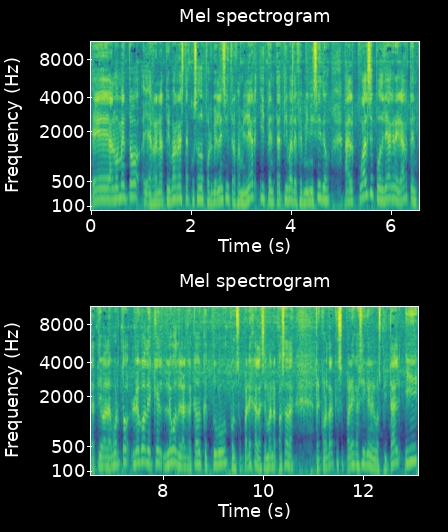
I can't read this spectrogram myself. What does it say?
Eh, al momento, eh, Renato Ibarra está acusado por violencia intrafamiliar y tentativa de feminicidio, al cual se podría agregar tentativa de aborto luego de que luego del altercado que tuvo con su pareja la semana pasada. Recordar que su pareja sigue en el hospital y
